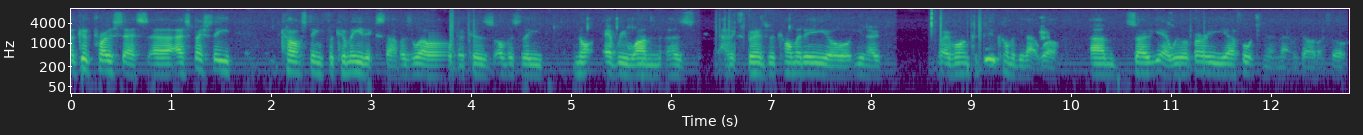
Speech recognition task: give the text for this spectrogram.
a good process, uh, especially casting for comedic stuff as well, because obviously not everyone has had experience with comedy, or you know, not everyone could do comedy that well. Um, so yeah, we were very uh, fortunate in that regard. I thought.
